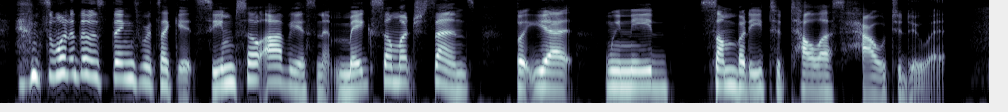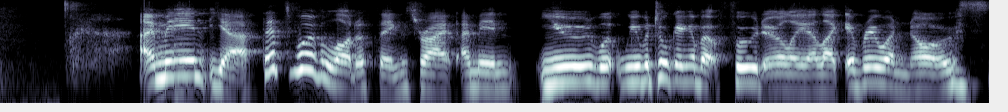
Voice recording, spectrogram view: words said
it's one of those things where it's like it seems so obvious and it makes so much sense but yet we need somebody to tell us how to do it I mean, yeah, that's with a lot of things, right? I mean, you we were talking about food earlier. Like everyone knows,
